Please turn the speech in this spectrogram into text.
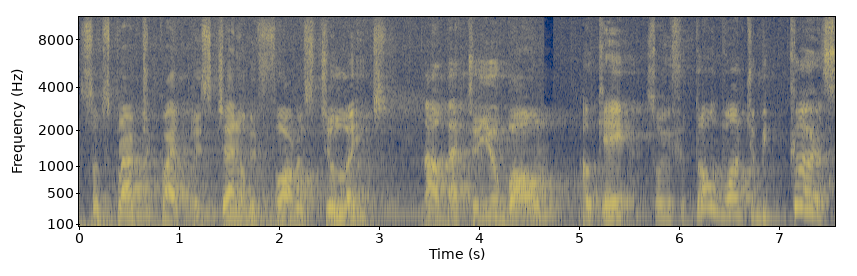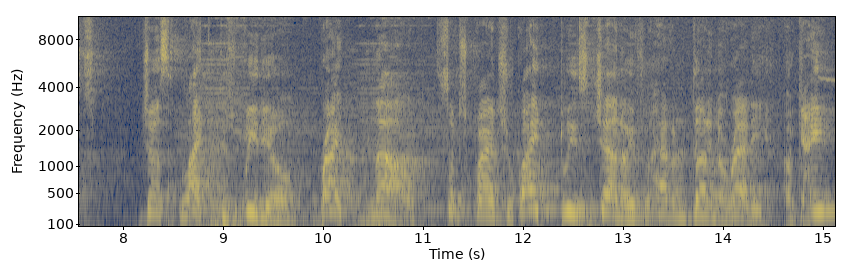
Subscribe to Quiet Please channel before it's too late. Now back to you, Bone. Okay, so if you don't want to be cursed, just like this video right now. Subscribe to Quiet Please channel if you haven't done it already, okay?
